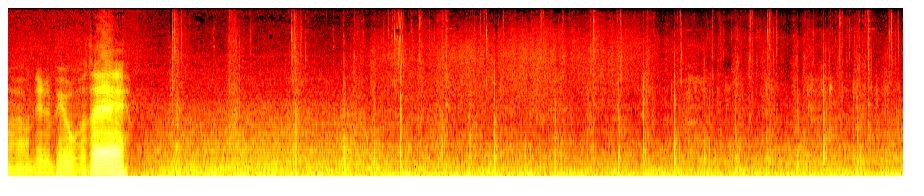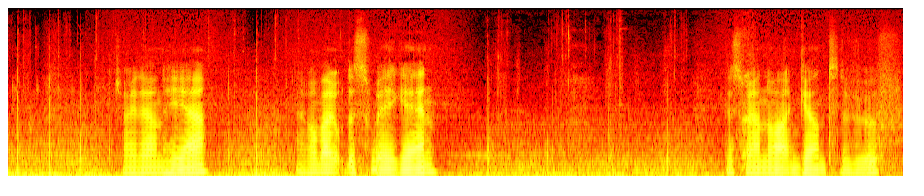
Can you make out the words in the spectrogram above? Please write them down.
I need to be over there. Try down here. I go back up this way again. This way I know I can get onto the roof.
